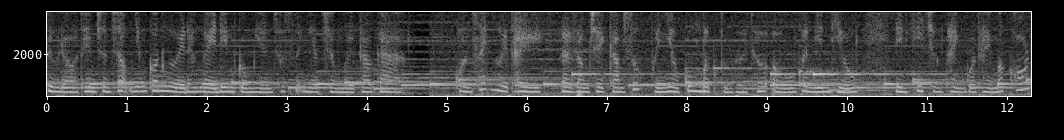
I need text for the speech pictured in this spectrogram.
từ đó thêm trân trọng những con người đang ngày đêm cống hiến cho sự nghiệp chồng người cao cả. Cuốn sách Người Thầy là dòng chảy cảm xúc với nhiều cung bậc từ thời thơ ấu và niên thiếu đến khi trưởng thành của thầy McCord.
